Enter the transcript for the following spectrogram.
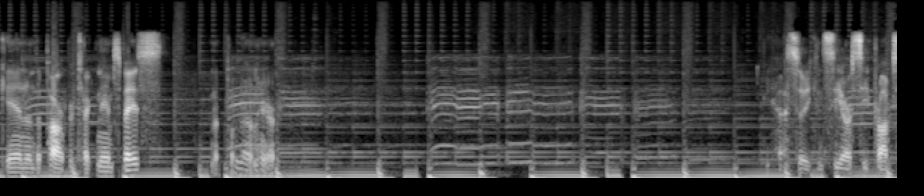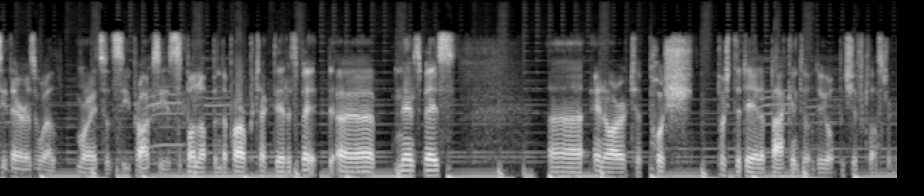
Again on the PowerProtect namespace. I'm gonna pull down here. Yeah, so you can see our cproxy there as well. Right, so the cproxy is spun up in the Power Protect data uh, namespace uh, in order to push push the data back into the OpenShift cluster.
